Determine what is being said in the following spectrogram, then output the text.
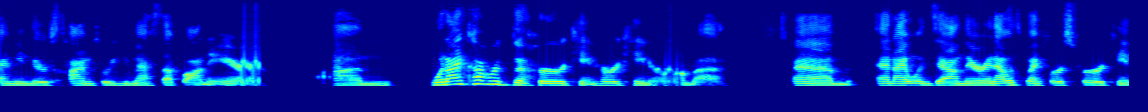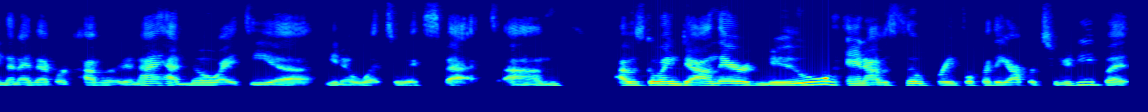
I mean, there's times where you mess up on air. Um, when I covered the hurricane, Hurricane Irma, um, and I went down there, and that was my first hurricane that I've ever covered, and I had no idea, you know, what to expect. Um, I was going down there new, and I was so grateful for the opportunity, but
